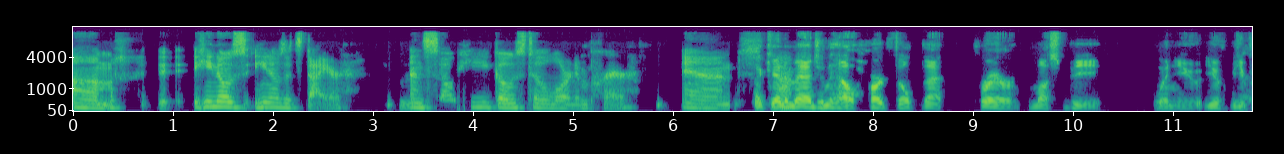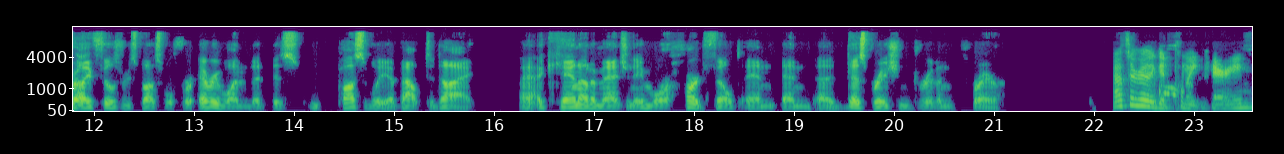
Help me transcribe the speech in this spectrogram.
um he knows he knows it's dire mm-hmm. and so he goes to the lord in prayer and i can't um, imagine how heartfelt that prayer must be when you you he probably feels responsible for everyone that is possibly about to die i, I cannot imagine a more heartfelt and and uh, desperation driven prayer that's a really good point, Kerry,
